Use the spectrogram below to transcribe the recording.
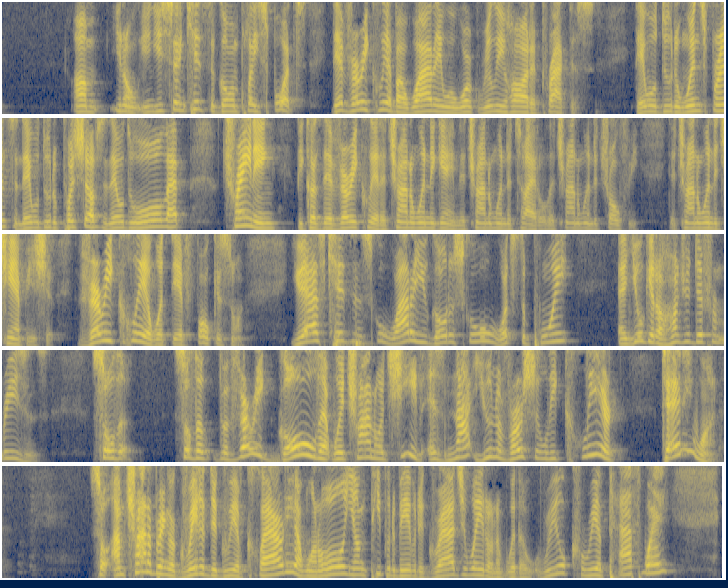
Um, you know, you send kids to go and play sports, they're very clear about why they will work really hard at practice. They will do the wind sprints and they will do the push ups and they will do all that training because they're very clear. They're trying to win the game, they're trying to win the title, they're trying to win the trophy, they're trying to win the championship. Very clear what they're focused on. You ask kids in school, why do you go to school? What's the point? And you'll get a 100 different reasons. So the, so the, the very goal that we're trying to achieve is not universally clear to anyone. So I'm trying to bring a greater degree of clarity. I want all young people to be able to graduate on a, with a real career pathway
